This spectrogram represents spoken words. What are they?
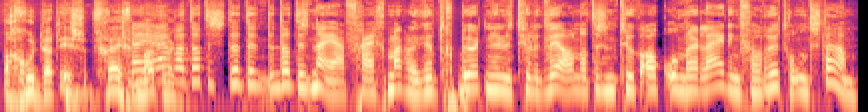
Maar goed, dat is vrij gemakkelijk. Nou ja, maar dat is, dat, dat is nou ja, vrij gemakkelijk. Het gebeurt nu natuurlijk wel. En dat is natuurlijk ook onder leiding van Rutte ontstaan.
